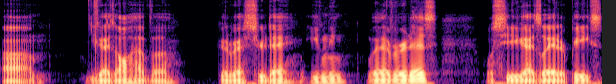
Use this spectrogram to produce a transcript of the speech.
um, you guys all have a good rest of your day, evening, whatever it is. We'll see you guys later. Peace.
